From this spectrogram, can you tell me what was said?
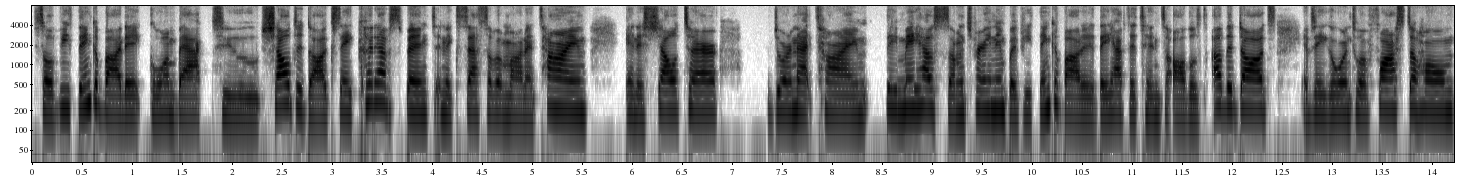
So if you think about it, going back to shelter dogs, they could have spent an excessive amount of time in a shelter during that time, they may have some training, but if you think about it, they have to tend to all those other dogs. If they go into a foster home,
